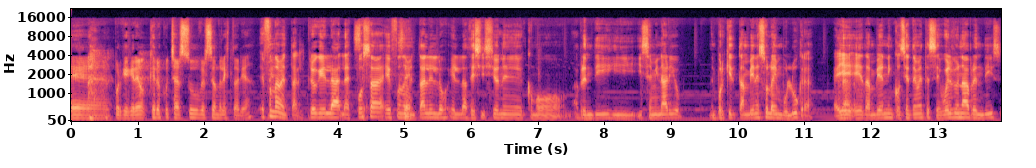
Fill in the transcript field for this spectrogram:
Eh, porque quiero, quiero escuchar su versión de la historia. Es fundamental. Creo que la, esposa es fundamental en, las decisiones como aprendiz y, y seminario, porque también eso la involucra. Ella, también inconscientemente se vuelve una aprendiz,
